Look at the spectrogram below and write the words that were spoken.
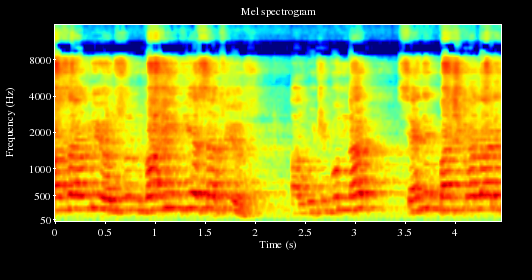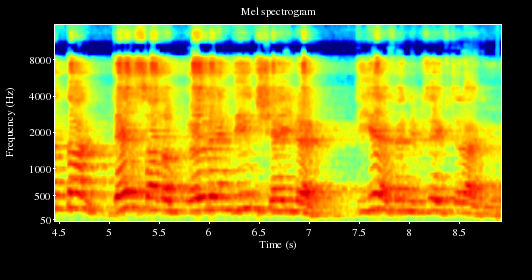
pazarlıyorsun, vahiy diye satıyorsun. Halbuki bunlar senin başkalarından ders alıp öğrendiğin şeyler diye Efendimiz'e iftira ediyor.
